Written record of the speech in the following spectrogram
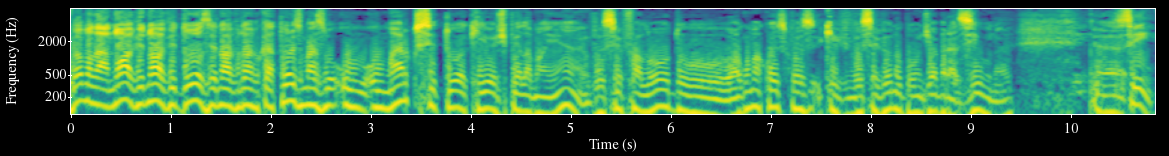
Vamos lá, 9912-9914, mas o, o, o Marcos citou aqui hoje pela manhã, você falou do. alguma coisa que você, que você viu no Bom Dia Brasil, né? É, Sim.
